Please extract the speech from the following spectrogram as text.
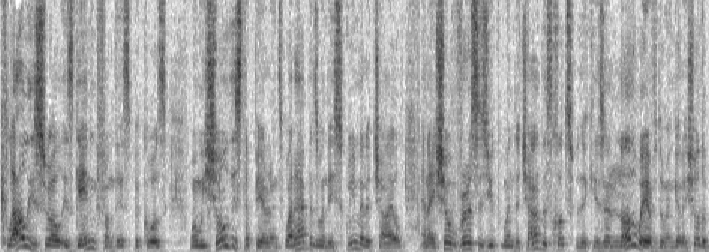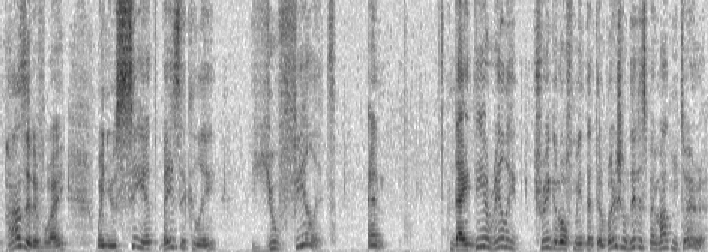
Klal Yisrael is gaining from this because when we show this to parents, what happens when they scream at a child, and I show verses you, when the child is chutzpahdik, is another way of doing it. I show the positive way. When you see it, basically, you feel it, and the idea really triggered off me that the Rebbe did this by Matan Torah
